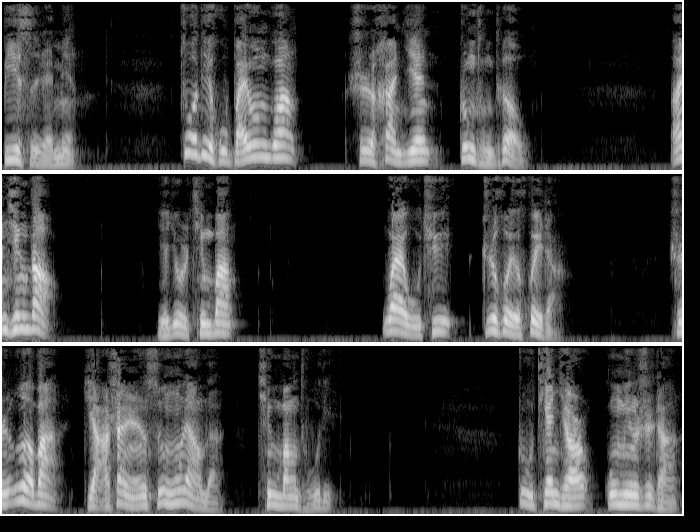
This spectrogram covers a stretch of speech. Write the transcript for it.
逼死人命。坐地虎白文光是汉奸中统特务，安清道也就是青帮外务区支会会长，是恶霸假善人孙洪亮的青帮徒弟，住天桥公平市场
